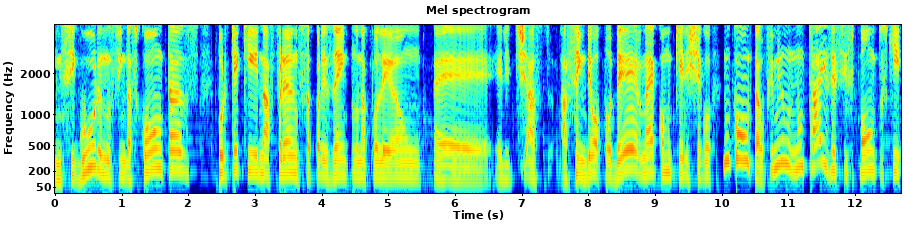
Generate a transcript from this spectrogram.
inseguro no fim das contas. Por que que na França, por exemplo, Napoleão é, ele ascendeu ao poder, né? Como que ele chegou? Não conta. O filme não, não traz esses pontos que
